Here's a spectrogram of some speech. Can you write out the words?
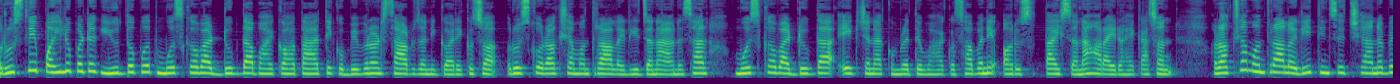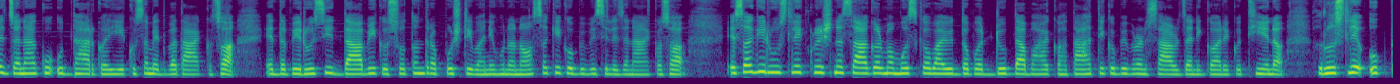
रुसले पहिलोपटक युद्धपोत मोस्कवा डुब्दा भएको हताहतीको विवरण सार्वजनिक गरेको छ। रुसको रक्षा मन्त्रालयले जनाएअनुसार मोस्कवा डुब्दा एकजनाको मृत्यु भएको छ भने अरू सत्ताइसजना हराइरहेका छन्। रक्षा मन्त्रालयले तीन सय छ्यानब्बे जनाको उद्धार गरिएको समेत बताएको छ। यद्यपि रुसी दावीको स्वतन्त्र पुष्टि भने हुन नसकेको बिबिसीले जनाएको छ। यसअघि रुसले कृष्ण सागरमा मोस्कवा युद्धपोत डुब्दा भएको हताहतीको विवरण सार्वजनिक गरेको थिएन। रुसले उक्त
